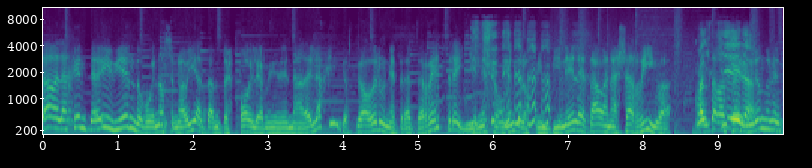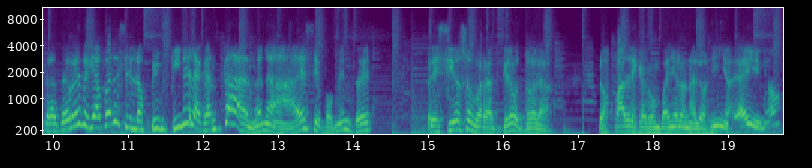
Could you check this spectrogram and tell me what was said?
estaba la gente ahí viendo, porque no, se, no había tanto spoiler ni de nada, y la gente fue a ver un extraterrestre y en ese momento los Pimpinela estaban allá arriba. Vos estabas Cualquiera. mirando un extraterrestre y aparecen los Pimpinela cantando. Nada, ese momento es precioso para, creo, todos los padres que acompañaron a los niños de ahí, ¿no?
